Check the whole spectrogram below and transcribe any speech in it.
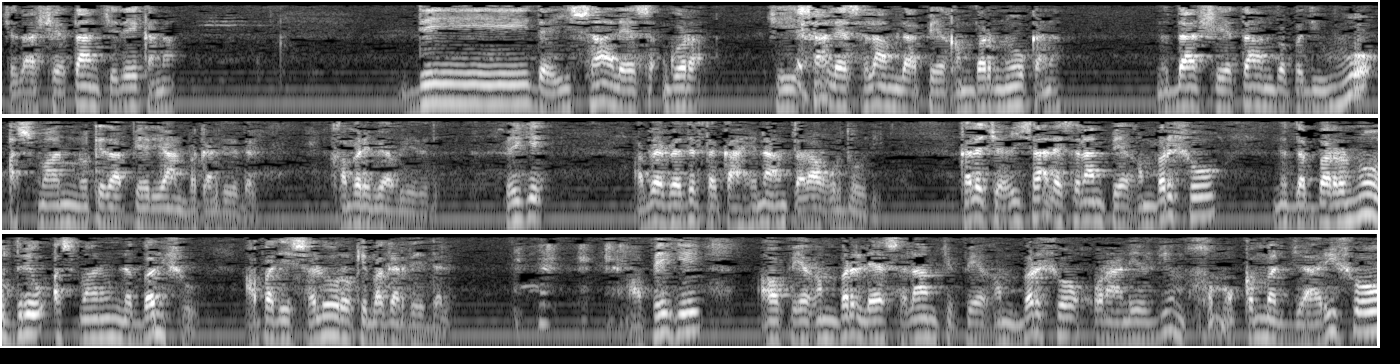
چې دا شیطان چې دی کنه دی د عیسی علی السلام ګره چې عیسی علی السلام لا پیغمبر نو کنه نو دا شیطان به په دې وو اسمانونو کې دا پیریان پکړ دیدل خبره به اوریدل صحیح ابه به دلته کاهنان ترا غردو دي کله چې عیسی علی السلام پیغمبر شو نو د برنو دریو اسمانونو نه بن شو او په دې سلورو کې بغردېدل او پیګي او پیغمبر علی السلام چې پیغمبر شو قران عظیم خو مکمل جاری شو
